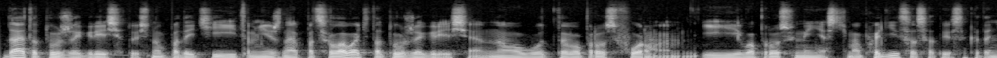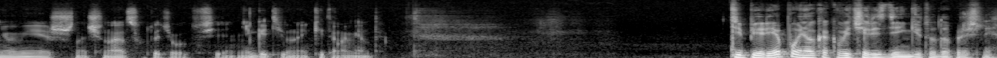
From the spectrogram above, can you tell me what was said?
Да, это тоже агрессия. То есть, ну, подойти и, там, не знаю, поцеловать, это тоже агрессия. Но вот вопрос формы и вопрос умения с этим обходиться, соответственно, когда не умеешь, начинаются вот эти вот все негативные какие-то моменты. Теперь я понял, как вы через деньги туда пришли.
